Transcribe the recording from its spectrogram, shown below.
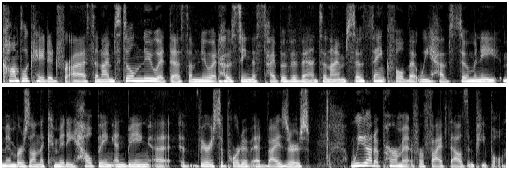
complicated for us, and I'm still new at this. I'm new at hosting this type of event, and I'm so thankful that we have so many members on the committee helping and being uh, very supportive advisors. We got a permit for 5,000 people.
